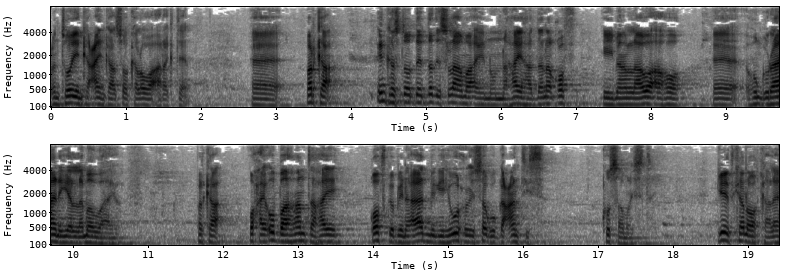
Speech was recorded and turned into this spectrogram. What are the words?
Cuntooyinka caynkaasoo kale waa aragteen. Marka inkastoo de dad islaama aynu nahay haddana qof iimaan laawo ahoo hunguraaniya lama waayo. Marka waxay u baahan tahay qofka bini aadmigiihi wuxuu isagu gacantiisa ku samaystay. Geedkan oo kale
